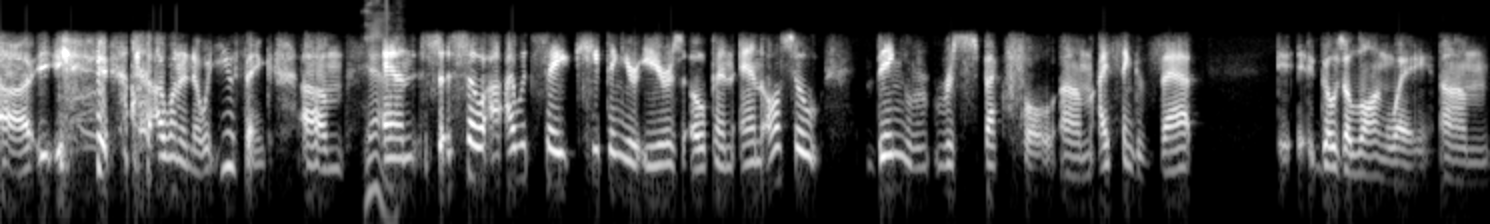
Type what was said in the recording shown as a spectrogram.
Uh, I want to know what you think. Um, Yeah. and so, so I would say keeping your ears open and also being respectful. Um, I think that it goes a long way. Um,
